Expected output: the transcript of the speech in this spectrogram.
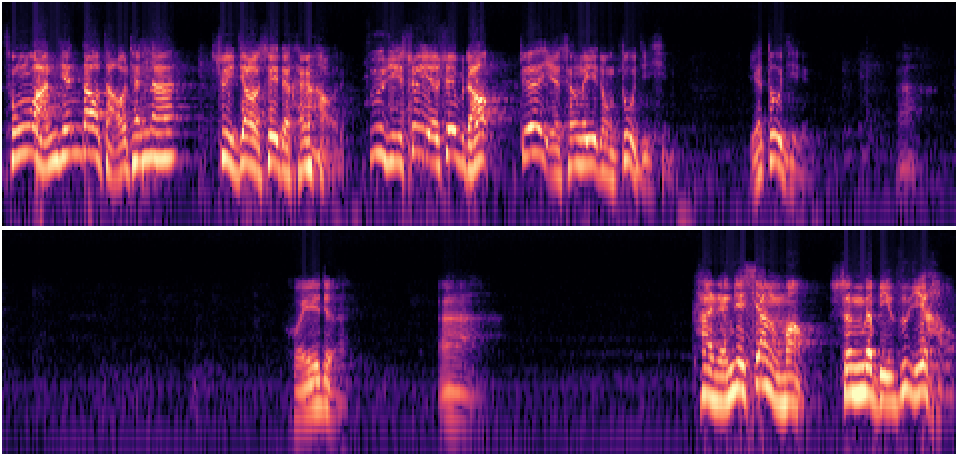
从晚间到早晨呢，睡觉睡得很好的，自己睡也睡不着，这也生了一种妒忌心，也妒忌人。或者，啊，看人家相貌生的比自己好，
